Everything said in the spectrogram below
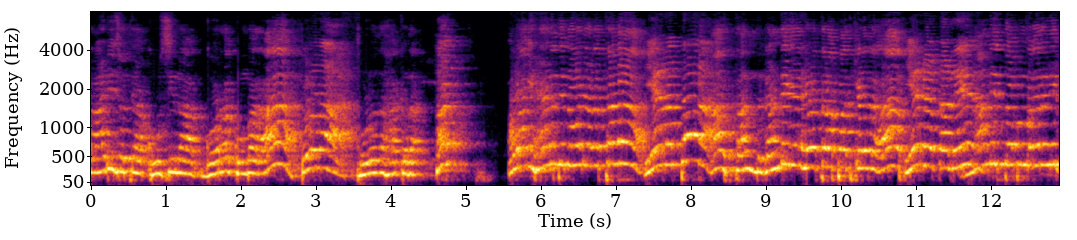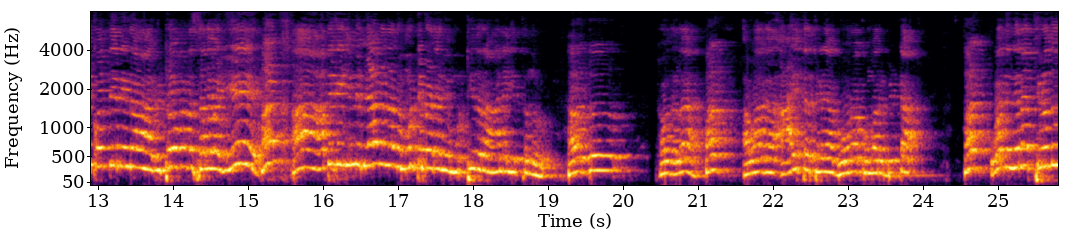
ರಾಡಿ ಜೊತೆ ಆ ಕೂಸಿನ ಗೊರ ಕುಂಬಾರ. ತುಳದ. ತುಳದ ಹಾಕದ. ಅವಾಗ ಹೆಂಡತಿ ನೋಡಿ ಹೇಳ್ತಾಳ ಏನಂತ? ಆ ತಂದ್ ಗಂಡಿಗೆ ಏನ್ ಹೇಳ್ತಾಳಪ್ಪ ಅಂತ ಕೇಳಿದ್ರ ಏನ್ ಹೇಳ್ತಾರ್ರಿ ನಾನಿದ್ದೊಬ್ಬ ಮಗನ ನೀ ಕೊಂದಿ ನಾ ವಿಠೋಬನ ಸಲುವಾಗಿ. ಆ ಅದಕ್ಕೆ ಇನ್ನು ಮ್ಯಾಲ ನಾನು ಮುಟ್ಟಬೇಡ ನೀ ಮುಟ್ಟಿದ್ರ ಆನೆಗಿತ್ತಂದ್ರು ಹೌದು. ಹೌದಲ್ಲ? ಹೌದ್. ಅವಾಗ ಆಯ್ತ ಹೇಳಿ ಆ ಗೋರ ಕುಮಾರ ಬಿಟ್ಟ. ಒಂದ್ ದಿನ ತಿಳಿದು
